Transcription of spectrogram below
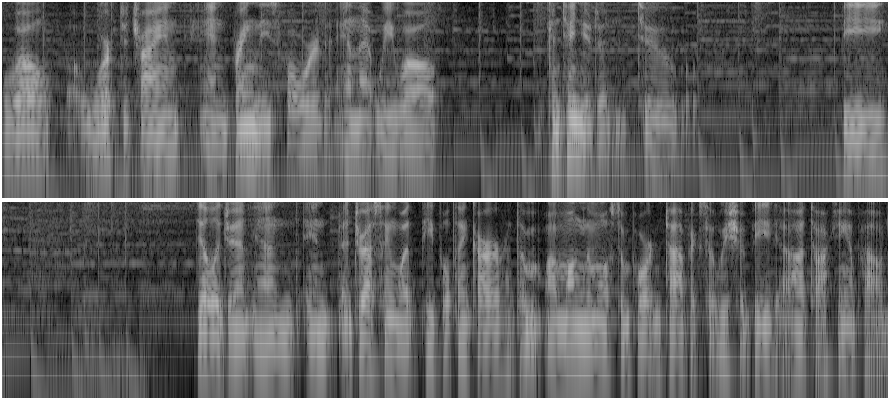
will work to try and, and bring these forward and that we will continue to, to be diligent in, in addressing what people think are the, among the most important topics that we should be uh, talking about.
